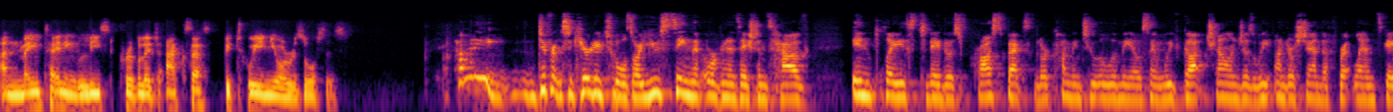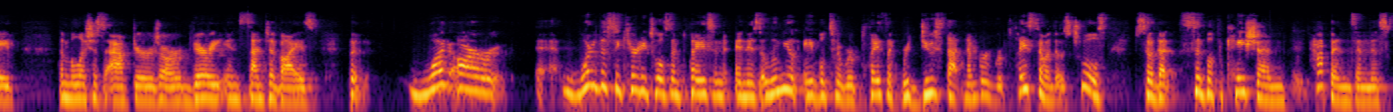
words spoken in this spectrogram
and maintaining least privilege access between your resources. How many different security tools are you seeing that organizations have in place today? Those prospects that are coming to Illumio saying, We've got challenges, we understand the threat landscape, the malicious actors are very incentivized. But what are what are the security tools in place and, and is illumio able to replace like reduce that number replace some of those tools so that simplification happens in this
